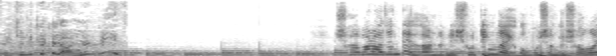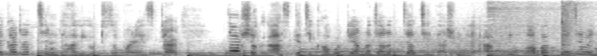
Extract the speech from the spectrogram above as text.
পেছনে কি লন্ডন ব্রিজ সবার অজান্তে লন্ডনের শুটিং নয়, অপুর সঙ্গে সময় কাটাচ্ছেন ঢালিউড সুপারস্টার দর্শক, আজকে যে খবরটি আমরা জানাতে চাচ্ছি তা শুনলে আপনিও অবাক হয়ে যাবেন।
